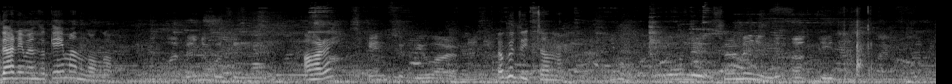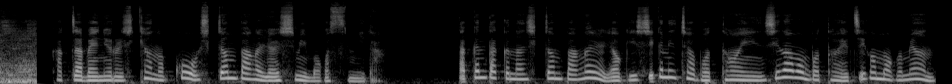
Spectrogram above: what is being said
기다리면서 게임하는 건가 봐. 아, 메뉴 볼수 있는 아 그래? 스캔 투 QR 메뉴. 여기도 있잖아. 이거 근데 술 메뉴인데? 아, 여기 있다. 각자 메뉴를 시켜놓고 식전빵을 열심히 먹었습니다. 따끈따끈한 식전빵을 여기 시그니처 버터인 시나몬 버터에 찍어 먹으면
